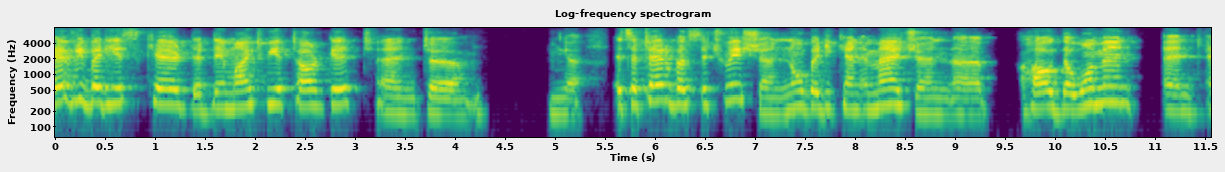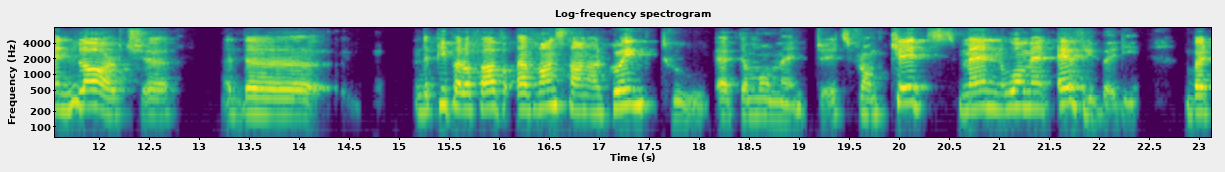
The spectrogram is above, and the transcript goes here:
everybody is scared that they might be a target and um, yeah it's a terrible situation nobody can imagine uh, how the woman and and large uh, the the people of Af- Afghanistan are going through at the moment. It's from kids, men, women, everybody. But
